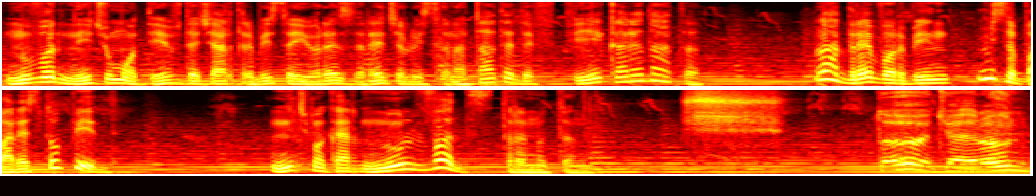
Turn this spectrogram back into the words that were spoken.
nu văd niciun motiv de ce ar trebui să-i urez regelui sănătate de fiecare dată. La drept vorbind, mi se pare stupid. Nici măcar nu-l văd strănutând. Taci, Aaron!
